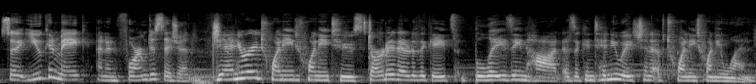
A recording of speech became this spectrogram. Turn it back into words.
so that you can make an informed decision. January 2022 started out of the gates blazing hot as a continuation of 2021.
